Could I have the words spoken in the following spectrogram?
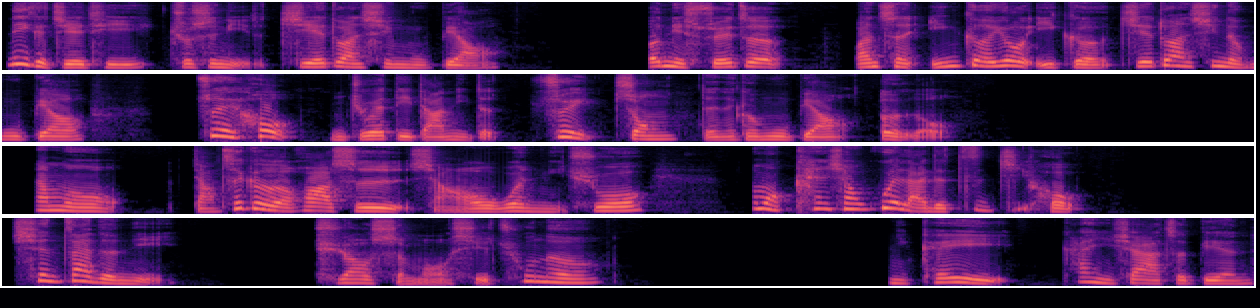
那个阶梯就是你的阶段性目标，而你随着完成一个又一个阶段性的目标，最后你就会抵达你的最终的那个目标二楼。那么。讲这个的话是想要问你说，那么看向未来的自己后，现在的你需要什么协助呢？你可以看一下这边，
